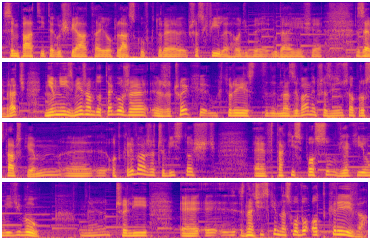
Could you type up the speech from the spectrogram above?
sympatii tego świata i oklasków, które przez chwilę choćby udaje się zebrać. Niemniej zmierzam do tego, że, że człowiek, który jest nazywany przez Jezusa prostaczkiem, e, odkrywa rzeczywistość e, w taki sposób, w jaki ją widzi Bóg. Czyli e, z naciskiem na słowo odkrywa.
